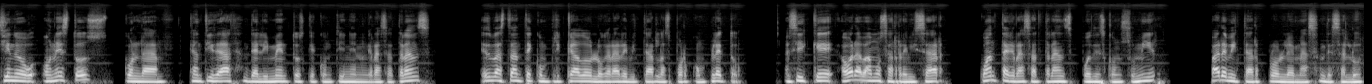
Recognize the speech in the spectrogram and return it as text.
siendo honestos, con la cantidad de alimentos que contienen grasa trans, es bastante complicado lograr evitarlas por completo. Así que ahora vamos a revisar cuánta grasa trans puedes consumir para evitar problemas de salud.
